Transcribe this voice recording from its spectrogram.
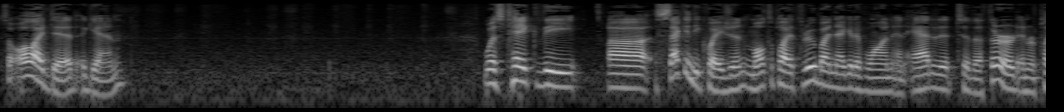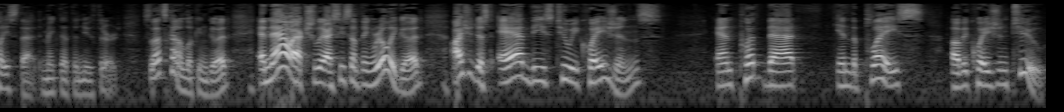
So all I did, again, was take the uh, second equation, multiply it through by negative 1, and added it to the third and replace that and make that the new third. So that's kind of looking good. And now, actually, I see something really good. I should just add these two equations and put that in the place of equation 2.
